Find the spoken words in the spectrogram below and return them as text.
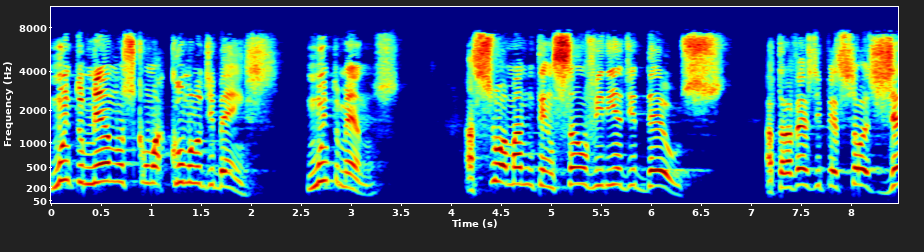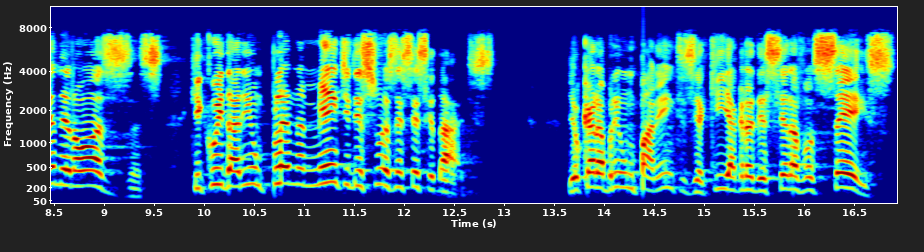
muito menos com o acúmulo de bens, muito menos. A sua manutenção viria de Deus, através de pessoas generosas, que cuidariam plenamente de suas necessidades. E eu quero abrir um parêntese aqui e agradecer a vocês,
